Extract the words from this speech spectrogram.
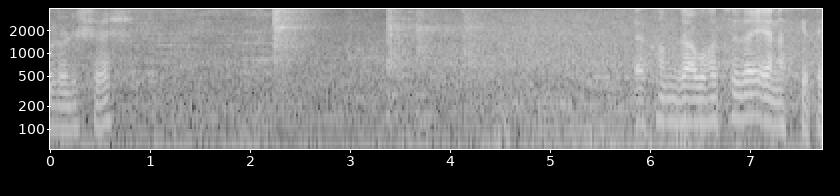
already শেষ। এখন যাব হচ্ছে যাই এনএসকেতে।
